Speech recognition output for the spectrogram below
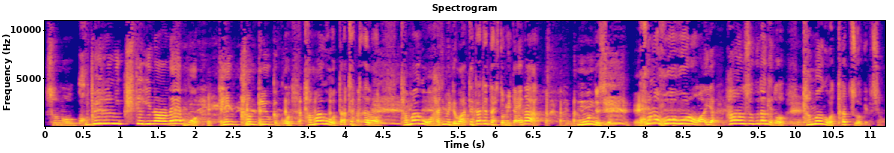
その、コペルニクス的なね、もう、転換というか、こう、卵を立てた、あの、卵を初めて割って立てた人みたいな、もんですよ。この方法論は、いや、反則だけどええ、卵は立つわけでしょ。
